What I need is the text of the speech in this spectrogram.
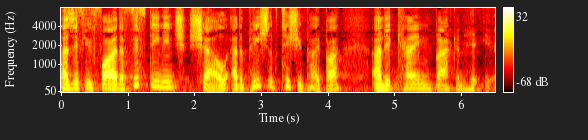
as if you fired a 15 inch shell at a piece of tissue paper and it came back and hit you.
